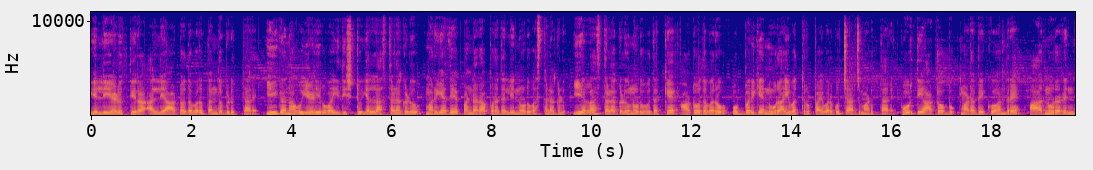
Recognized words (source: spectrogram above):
ಎಲ್ಲಿ ಹೇಳುತ್ತೀರಾ ಅಲ್ಲಿ ಆಟೋದವರು ತಂದು ಬಿಡುತ್ತಾರೆ. ಈಗ ನಾವು ಹೇಳಿರುವ ಇದಿಷ್ಟು ಎಲ್ಲ ಸ್ಥಳಗಳು ಮರೆಯದೆ ಪಂಡರಾಪುರದಲ್ಲಿ ನೋಡುವ ಸ್ಥಳಗಳು. ಈ ಎಲ್ಲ ಸ್ಥಳಗಳು ನೋಡುವುದಕ್ಕೆ ಆಟೋದವರು ಒಬ್ಬರಿಗೆ ನೂರ ಐವತ್ತು ರೂಪಾಯಿವರೆಗೂ ಚಾರ್ಜ್ ಮಾಡುತ್ತಾರೆ. ಪೂರ್ತಿ ಆಟೋ ಬುಕ್ ಮಾಡಬೇಕು ಅಂದ್ರೆ ಆರ್ನೂರರಿಂದ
